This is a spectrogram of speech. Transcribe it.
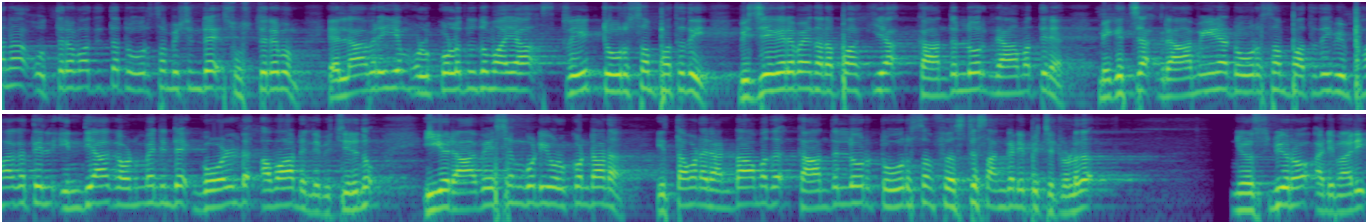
സംസ്ഥാന ഉത്തരവാദിത്ത ടൂറിസം മിഷന്റെ സുസ്ഥിരവും എല്ലാവരെയും ഉൾക്കൊള്ളുന്നതുമായ സ്ട്രീറ്റ് ടൂറിസം പദ്ധതി വിജയകരമായി നടപ്പാക്കിയ കാന്തല്ലൂർ ഗ്രാമത്തിന് മികച്ച ഗ്രാമീണ ടൂറിസം പദ്ധതി വിഭാഗത്തിൽ ഇന്ത്യ ഗവൺമെന്റിന്റെ ഗോൾഡ് അവാർഡ് ലഭിച്ചിരുന്നു. ഈ ഒരു ആവേശം കൂടി ഉൾക്കൊണ്ടാണ് ഇത്തവണ രണ്ടാമത് കാന്തല്ലൂർ ടൂറിസം ഫെസ്റ്റ് സംഘടിപ്പിച്ചിട്ടുള്ളത്. News bureau Adimali.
